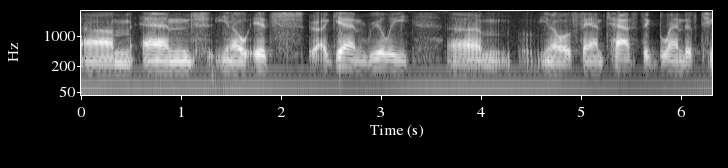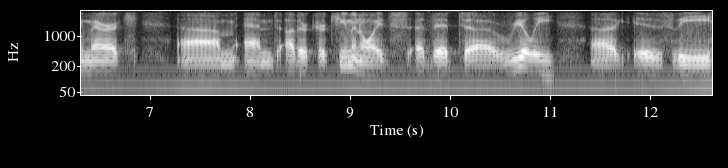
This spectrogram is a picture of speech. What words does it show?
um, and you know it's again really um, you know a fantastic blend of turmeric um, and other curcuminoids uh, that uh, really uh, is the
